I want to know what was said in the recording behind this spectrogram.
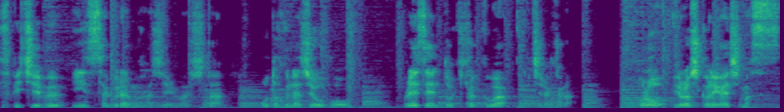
く。スピチューブインスタグラム始めました。お得な情報プレゼント企画はこちらから。フォローよろしくお願いします。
